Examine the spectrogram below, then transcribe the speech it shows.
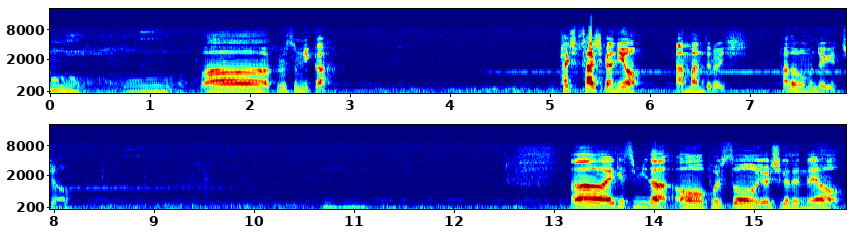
오, 아 그렇습니까? 84시간이요? 안 만들어 이씨 하다 보면 되겠죠. 음. 아 알겠습니다. 어 벌써 10시가 됐네요.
